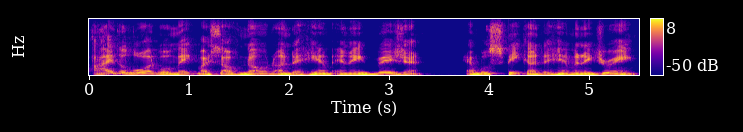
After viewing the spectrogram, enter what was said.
I, the Lord, will make myself known unto him in a vision, and will speak unto him in a dream.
